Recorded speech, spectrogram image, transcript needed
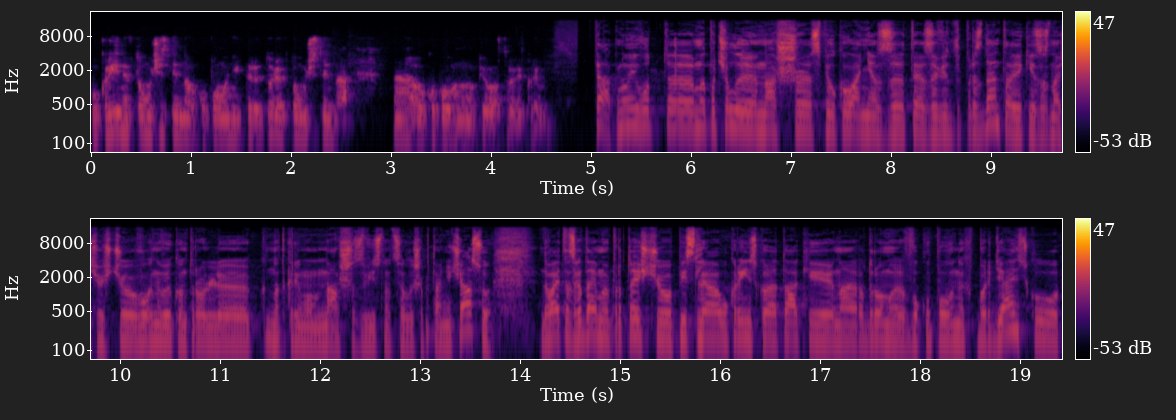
України, в тому числі на окупованих територіях, в тому числі на окупованому півострові Крим. Так, ну і от е, ми почали наше спілкування з тези від президента, який зазначив, що вогневий контроль е, над Кримом наш, звісно, це лише питання часу. Давайте згадаємо про те, що після української атаки на аеродроми в окупованих Бердянську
